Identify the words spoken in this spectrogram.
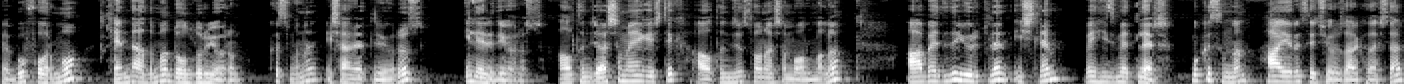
ve bu formu kendi adıma dolduruyorum. Kısmını işaretliyoruz. İleri diyoruz. 6. aşamaya geçtik. 6. son aşama olmalı. ABD'de yürütülen işlem ve hizmetler. Bu kısımdan hayırı seçiyoruz arkadaşlar.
